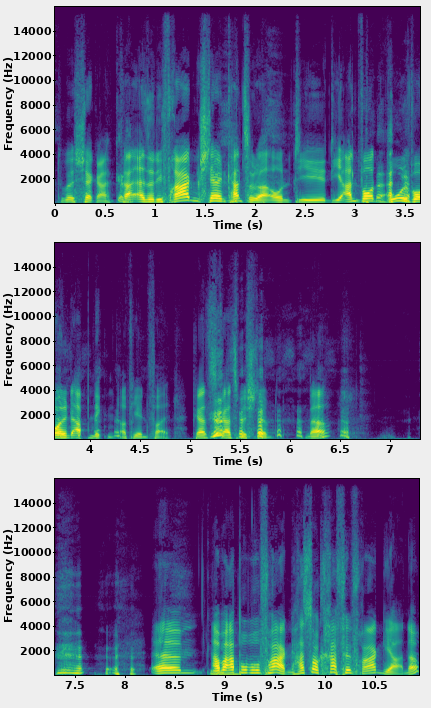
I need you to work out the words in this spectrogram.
Du bist Checker. Genau. Also die Fragen stellen kannst du da und die, die Antworten wohlwollend abnicken, auf jeden Fall. Ganz, ganz bestimmt. Na? Ähm, Aber apropos Fragen, hast du auch Kraft für Fragen? Ja, ne?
